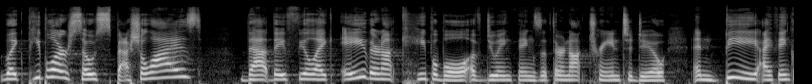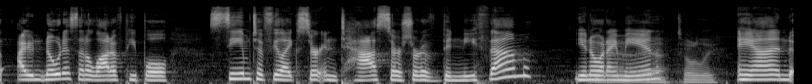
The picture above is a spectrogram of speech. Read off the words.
like people are so specialized that they feel like a they're not capable of doing things that they're not trained to do and b i think i notice that a lot of people seem to feel like certain tasks are sort of beneath them. You know what i mean? yeah, totally. And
